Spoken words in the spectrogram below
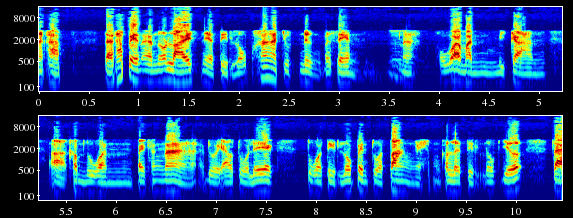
นะครับ แต่ถ้าเป็น annualize เนี่ยติดลบ 5.1เปอร์เซ็นตนะเพราะว่ามันมีการอ่าคำนวณไปข้างหน้า โดยเอาตัวเลขตัวติดลบเป็นตัวตั้งไงมันก็เลยติดลบเยอะ แต่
